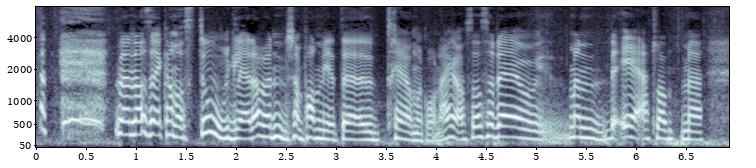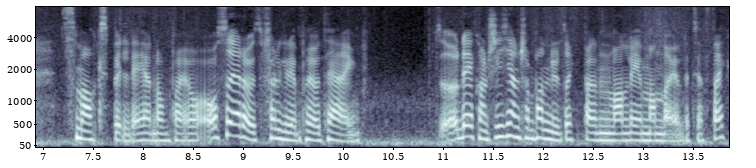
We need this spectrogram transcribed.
Men altså, jeg kan ha stor glede av en champagne til 300 kroner. Jeg, altså. så det jo, men det er et eller annet med smaksbildet i en domperiode. Og så er det jo selvfølgelig en prioritering. Og det er kanskje ikke en champagne du drikker på en vanlig mandag eller tirsdag,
